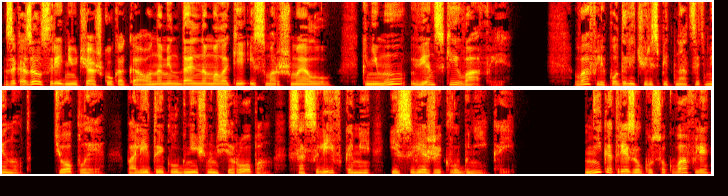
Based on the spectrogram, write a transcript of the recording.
Заказал среднюю чашку какао на миндальном молоке и с маршмеллоу, к нему венские вафли. Вафли подали через 15 минут, теплые, политые клубничным сиропом, со сливками и свежей клубникой. Ник отрезал кусок вафли,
